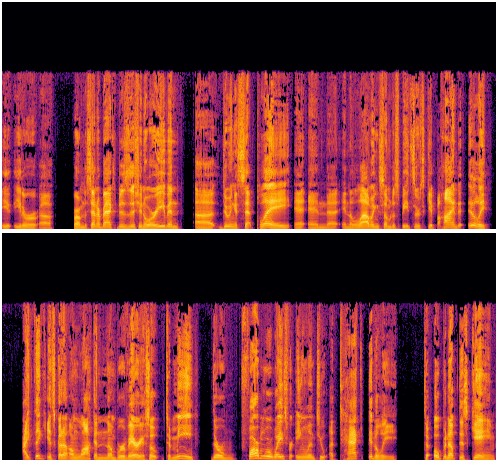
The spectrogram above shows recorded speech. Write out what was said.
e- either uh, from the center back's position or even uh, doing a set play and and, uh, and allowing some of the speedsters to get behind Italy. I think it's going to unlock a number of areas. So to me, there are far more ways for England to attack Italy to open up this game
